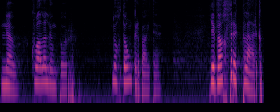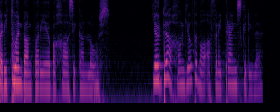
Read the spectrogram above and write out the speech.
Nou, Kuala Lumpur. Nog donker buite. Jy wag vir 'n klerk by die toonbank waar jy jou bagasie kan los. Jou dag hang heeltemal af van die treinskedule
